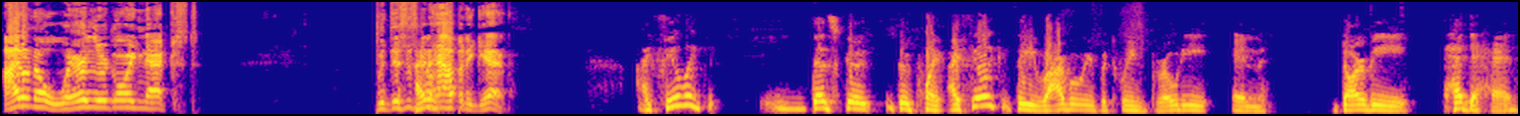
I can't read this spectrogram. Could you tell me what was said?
I don't know where they're going next, but this is going to happen again. I feel like that's good. Good point. I feel like the rivalry between Brody and Darby head to head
